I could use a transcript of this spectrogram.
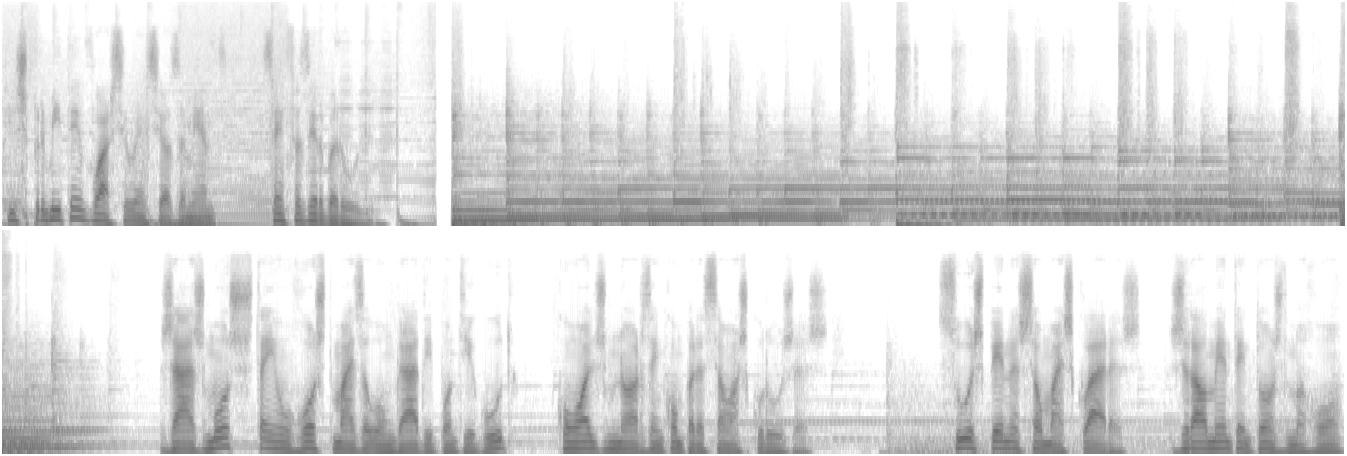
que lhes permitem voar silenciosamente, sem fazer barulho. Já as mochos têm um rosto mais alongado e pontiagudo, com olhos menores em comparação às corujas. Suas penas são mais claras, geralmente em tons de marrom,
